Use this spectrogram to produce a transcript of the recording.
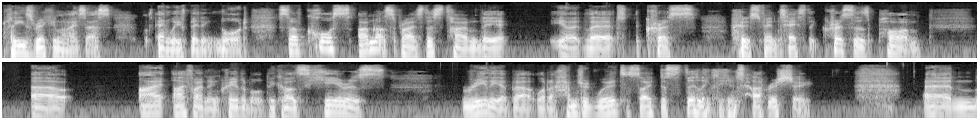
Please recognize us. And we've been ignored. So, of course, I'm not surprised this time that, you know, that Chris, who's fantastic, Chris's poem uh, I, I find incredible because here is really about what a hundred words or so distilling the entire issue, and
